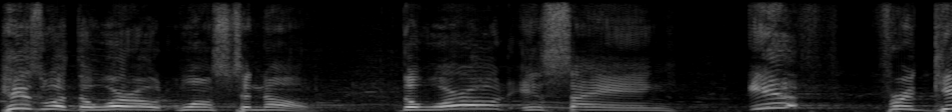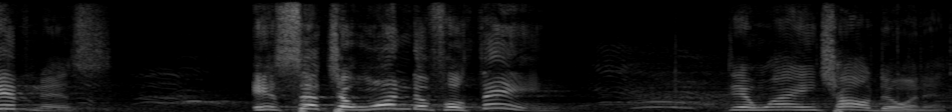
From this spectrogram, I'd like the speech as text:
here's what the world wants to know. The world is saying, if forgiveness is such a wonderful thing, then why ain't y'all doing it?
